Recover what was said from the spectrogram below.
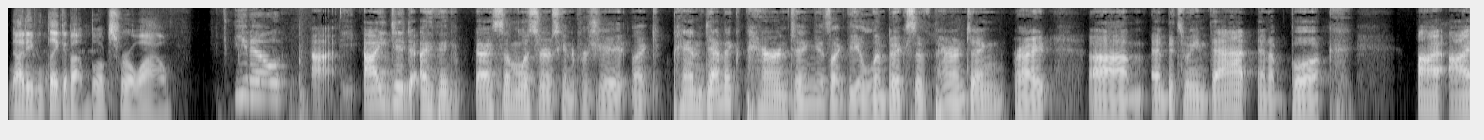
not even think about books for a while? You know, I, I did. I think uh, some listeners can appreciate like pandemic parenting is like the Olympics of parenting, right? Um, and between that and a book, I, I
